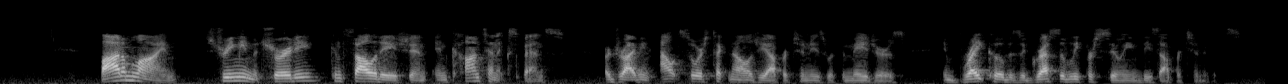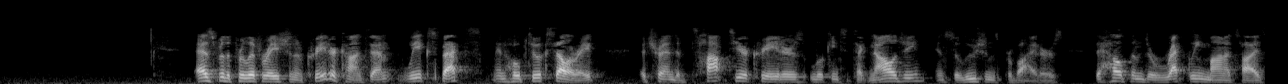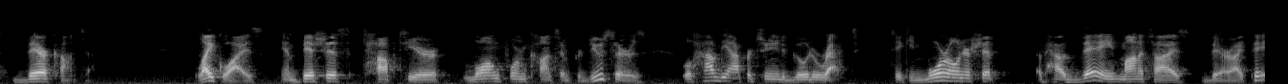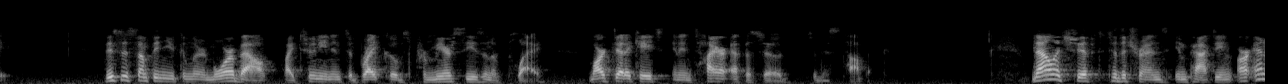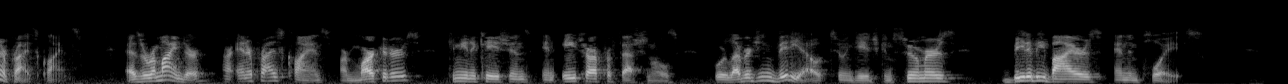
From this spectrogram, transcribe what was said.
Bottom line, streaming maturity, consolidation, and content expense are driving outsourced technology opportunities with the majors, and Brightcove is aggressively pursuing these opportunities. As for the proliferation of creator content, we expect and hope to accelerate a trend of top-tier creators looking to technology and solutions providers to help them directly monetize their content. Likewise, ambitious top-tier long-form content producers will have the opportunity to go direct, taking more ownership of how they monetize their IP. This is something you can learn more about by tuning into Brightcove's premiere season of Play. Marc dedicates an entire episode to this topic. Now let's shift to the trends impacting our enterprise clients. As a reminder, our enterprise clients are marketers, communications, and HR professionals who are leveraging video to engage consumers, B2B buyers, and employees.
